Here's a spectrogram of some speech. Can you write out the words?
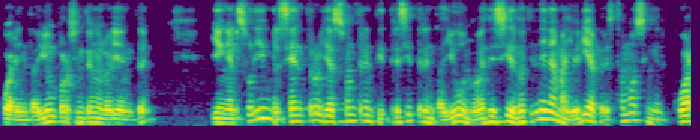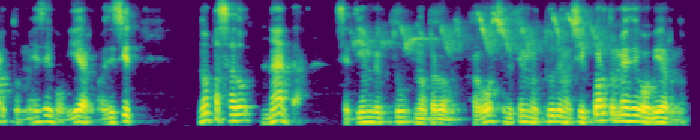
41% en el oriente, y en el sur y en el centro ya son 33 y 31, es decir, no tiene la mayoría, pero estamos en el cuarto mes de gobierno, es decir, no ha pasado nada. Septiembre, octubre, no, perdón, agosto, septiembre, octubre, no, sí, cuarto mes de gobierno.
